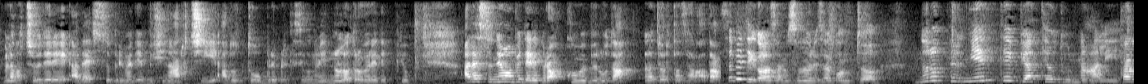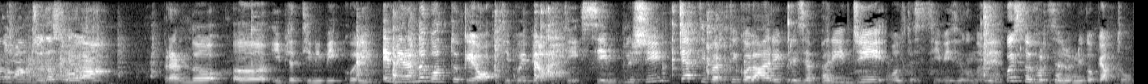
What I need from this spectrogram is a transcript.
ve la faccio vedere adesso prima di avvicinarci ad ottobre perché secondo me non la troverete più. Adesso andiamo a vedere però come è venuta la torta salata. Sapete cosa mi sono resa conto? non ho per niente piatti autunnali. Quando mangio da sola prendo eh, i piattini piccoli e mi rendo conto che ho tipo i piatti semplici, piatti particolari presi a Parigi, molto estivi secondo me. Questo forse è l'unico piatto un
